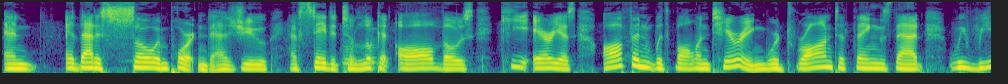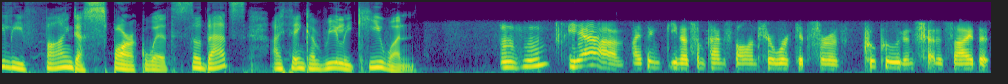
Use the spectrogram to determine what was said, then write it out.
And that is so important, as you have stated, to mm-hmm. look at all those key areas. Often with volunteering, we're drawn to things that we really find a spark with. So that's, I think, a really key one. Mhm. Yeah, I think you know sometimes volunteer work gets sort of poo-pooed and set aside. But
